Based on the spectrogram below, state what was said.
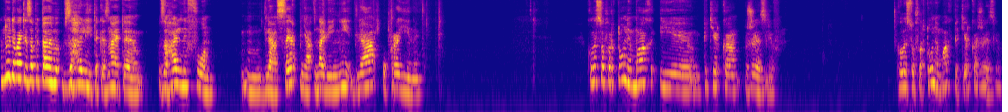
Ну і давайте запитаємо взагалі таке, знаєте, загальний фон для серпня на війні для України. Колесо фортуни, мах і п'ятірка жезлів. Колесо фортуни, мах, п'ятірка жезлів.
